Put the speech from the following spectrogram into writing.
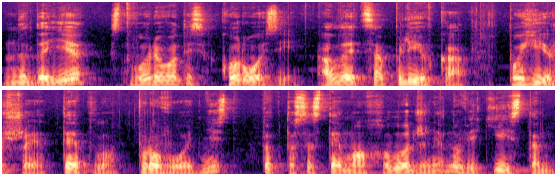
не дає створюватись корозії. Але ця плівка погіршує теплопроводність. Тобто система охолодження ну, в якійсь там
